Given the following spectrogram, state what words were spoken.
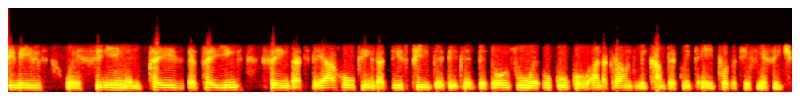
females were singing and praise, uh, praying saying that they are hoping that these people the, the, the, those who, who, go underground will come back with a positive message.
